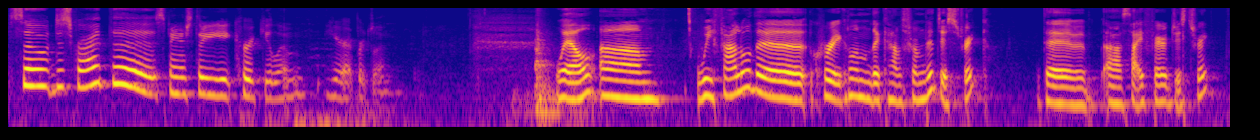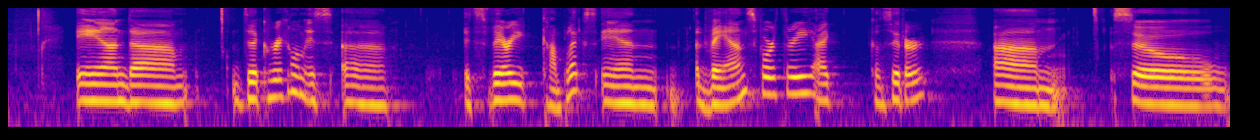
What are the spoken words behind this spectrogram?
So describe the Spanish three curriculum here at Bridgeland. Well, um, we follow the curriculum that comes from the district, the uh, Fair district, and um, the curriculum is uh, it's very complex and advanced for three. I consider. Um, so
